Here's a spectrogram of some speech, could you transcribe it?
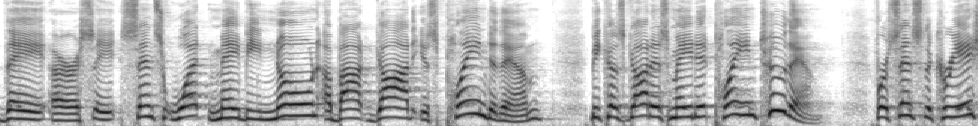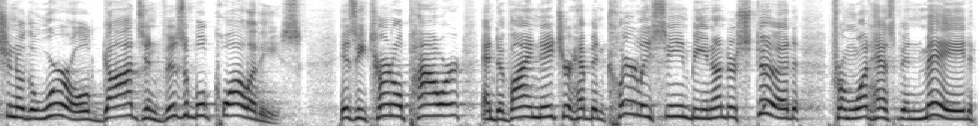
they are, see, since what may be known about God is plain to them, because God has made it plain to them. For since the creation of the world, God's invisible qualities, his eternal power and divine nature have been clearly seen, being understood from what has been made,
